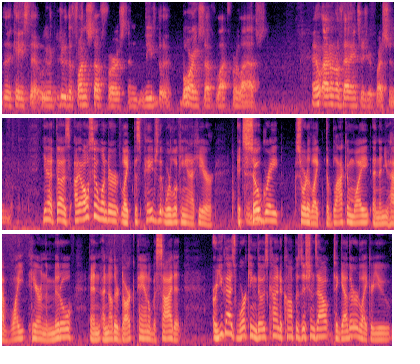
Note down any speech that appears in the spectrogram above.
the case that we would do the fun stuff first and leave the boring stuff left for last. I don't, I don't know if that answers your question. Yeah, it does. I also wonder, like this page that we're looking at here, it's so mm-hmm. great, sort of like the black and white, and then you have white here in the middle and another dark panel beside it. Are you guys working those kind of compositions out together? Like, are you,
